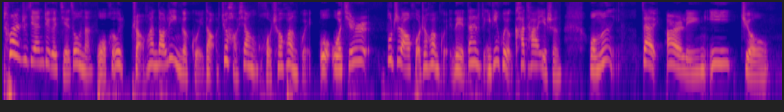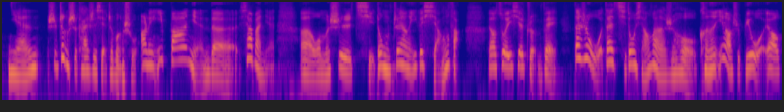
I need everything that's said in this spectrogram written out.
突然之间，这个节奏呢，我会转换到另一个轨道，就好像火车换轨。我我其实不知道火车换轨那，但是一定会有咔嗒一声。我们在二零一九年是正式开始写这本书，二零一八年的下半年，呃，我们是启动这样一个想法，要做一些准备。但是我在启动想法的时候，可能易老师比我要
